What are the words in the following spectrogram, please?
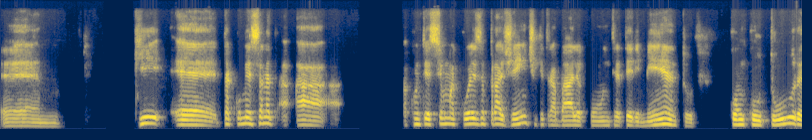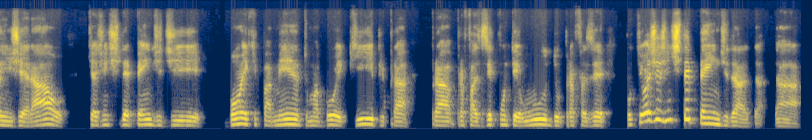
é, que está é, tá começando a, a, acontecer uma coisa para a gente que trabalha com entretenimento, com cultura em geral, que a gente depende de bom equipamento, uma boa equipe para para fazer conteúdo, para fazer. Porque hoje a gente depende da, da, da,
